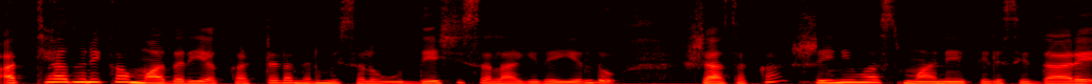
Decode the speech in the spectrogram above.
ಅತ್ಯಾಧುನಿಕ ಮಾದರಿಯ ಕಟ್ಟಡ ನಿರ್ಮಿಸಲು ಉದ್ದೇಶಿಸಲಾಗಿದೆ ಎಂದು ಶಾಸಕ ಶ್ರೀನಿವಾಸ್ ಮಾನೆ ತಿಳಿಸಿದ್ದಾರೆ.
